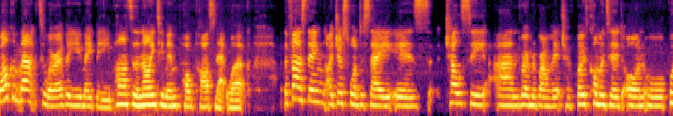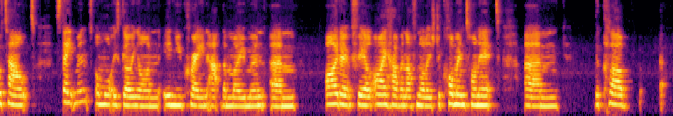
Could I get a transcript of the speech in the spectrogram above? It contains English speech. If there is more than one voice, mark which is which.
Speaker 1: Welcome back to wherever you may be, part of the 90 Min Podcast Network. The first thing I just want to say is Chelsea and Roman Abramovich have both commented on or put out statements on what is going on in Ukraine at the moment. Um, I don't feel I have enough knowledge to comment on it. Um, the club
